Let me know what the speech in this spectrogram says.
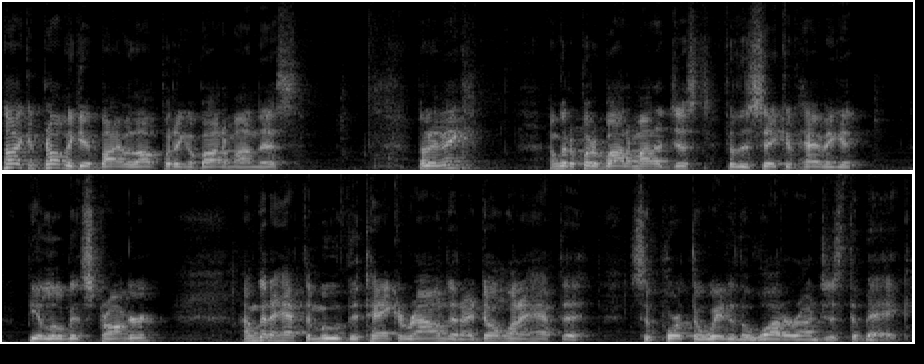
Now I could probably get by without putting a bottom on this, but I think I'm going to put a bottom on it just for the sake of having it be a little bit stronger. I'm going to have to move the tank around and I don't want to have to support the weight of the water on just the bag.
